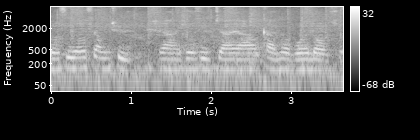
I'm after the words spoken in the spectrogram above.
螺丝都上去，现在就是加压，看会不会漏水。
